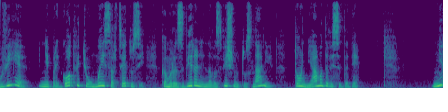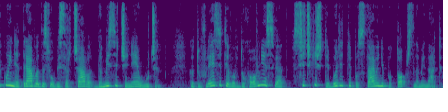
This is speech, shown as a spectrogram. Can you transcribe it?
вие не приготвите ума и сърцето си към разбиране на възвишеното знание, то няма да ви се даде. Никой не трябва да се обесърчава, да мисли, че не е учен. Като влезете в духовния свят, всички ще бъдете поставени под общ знаменател.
